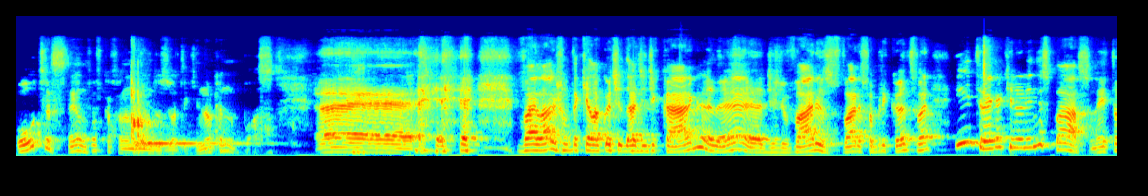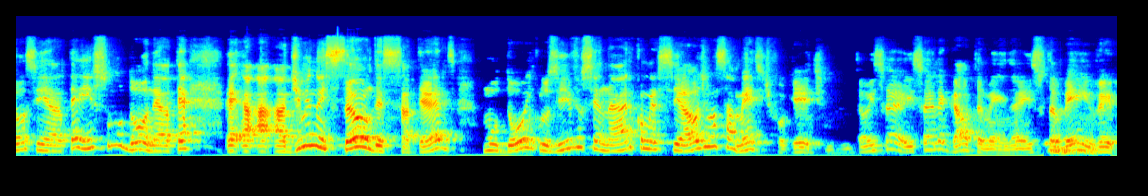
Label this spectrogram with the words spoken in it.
outras, né? Eu não vou ficar falando nome dos outros aqui, não, que eu não posso. É, vai lá, junta aquela quantidade de carga, né? De vários, vários fabricantes, vai, e entrega aquilo ali no espaço, né? Então, assim, até isso mudou, né? Até é, a, a diminuição desses satélites mudou, inclusive, o cenário comercial de lançamento de foguete. Então, isso é, isso é legal também, né? Isso também veio.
